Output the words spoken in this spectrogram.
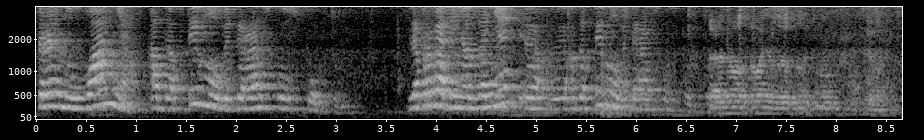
тренування адаптивного ветеранського спорту. Для проведення занять адаптивного ветеранського спорту. Ставлю на голосування за основу цілому підтримати.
